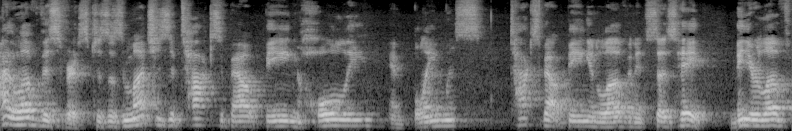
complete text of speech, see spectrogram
I love this verse because, as much as it talks about being holy and blameless, talks about being in love, and it says, hey, may your love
